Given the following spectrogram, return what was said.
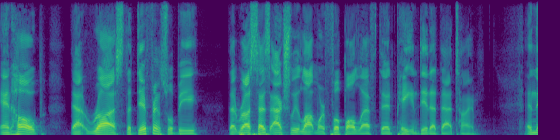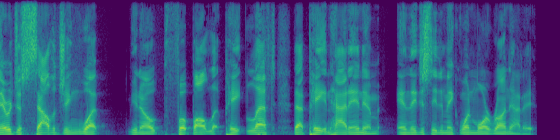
and hope that Russ, the difference will be that Russ has actually a lot more football left than Peyton did at that time. And they were just salvaging what, you know, football left that Peyton had in him. And they just need to make one more run at it.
